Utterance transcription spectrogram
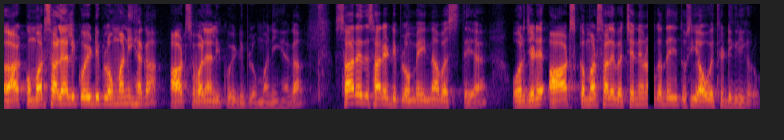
ਆ ਕਾਮਰਸ ਵਾਲਿਆਂ ਲਈ ਕੋਈ ਡਿਪਲੋਮਾ ਨਹੀਂ ਹੈਗਾ ਆਰਟਸ ਵਾਲਿਆਂ ਲਈ ਕੋਈ ਡਿਪਲੋਮਾ ਨਹੀਂ ਹੈਗਾ। ਸਾਰੇ ਦੇ ਸਾਰੇ ਡਿਪਲੋਮੇ ਇਹਨਾਂ ਵਾਸਤੇ ਆ ਔਰ ਜਿਹੜੇ ਆਰਟਸ ਕਾਮਰਸ ਵਾਲੇ ਬੱਚੇ ਨੇ ਉਹਨਾਂ ਨੂੰ ਕਹਿੰਦੇ ਜੀ ਤੁਸੀਂ ਆਓ ਇੱਥੇ ਡਿਗਰੀ ਕਰੋ।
